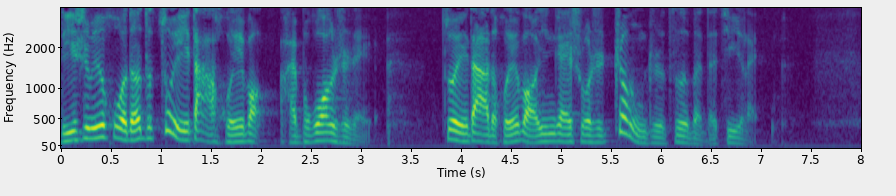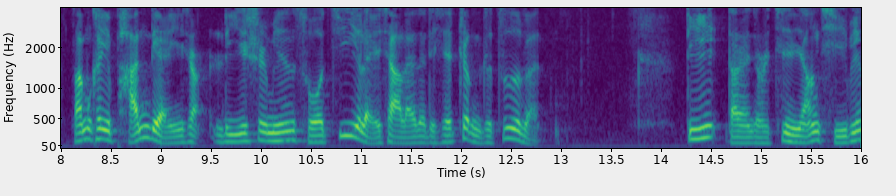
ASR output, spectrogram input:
李世民获得的最大回报还不光是这个，最大的回报应该说是政治资本的积累。咱们可以盘点一下李世民所积累下来的这些政治资本。第一，当然就是晋阳起兵；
